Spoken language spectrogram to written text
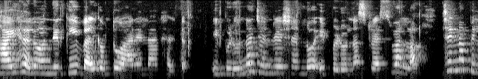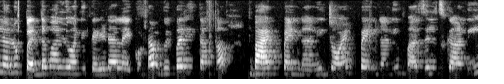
హాయ్ హలో అందరికీ వెల్కమ్ టు ఆర్ఎల్ఆర్ హెల్త్ ఇప్పుడున్న జనరేషన్లో ఇప్పుడున్న స్ట్రెస్ వల్ల చిన్న పిల్లలు పెద్దవాళ్ళు అని తేడా లేకుండా విపరీతంగా బ్యాక్ పెయిన్ కానీ జాయింట్ పెయిన్ కానీ మజిల్స్ కానీ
